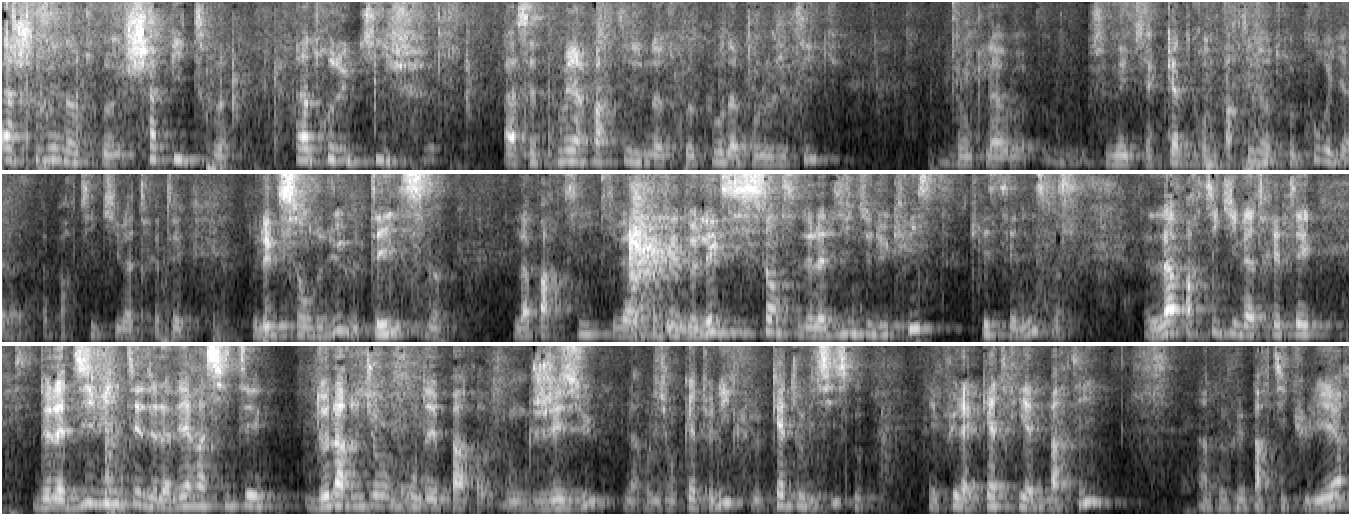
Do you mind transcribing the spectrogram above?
achevé notre chapitre introductif à cette première partie de notre cours d'apologétique. Donc là, vous vous souvenez qu'il y a quatre grandes parties de notre cours. Il y a la partie qui va traiter de l'existence de Dieu, le théisme, la partie qui va traiter de l'existence et de la divinité du Christ, christianisme, la partie qui va traiter de la divinité, de la véracité de la religion fondée par donc, Jésus, la religion catholique, le catholicisme, et puis la quatrième partie, un peu plus particulière,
